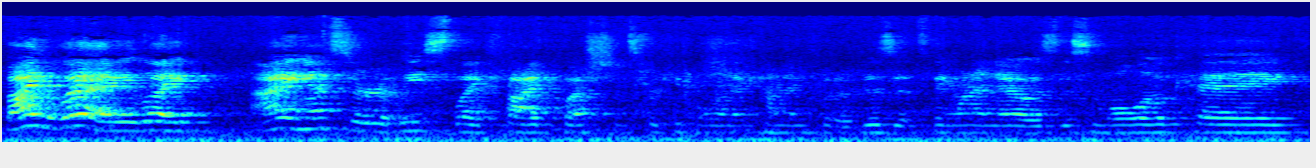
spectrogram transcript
by the way, like I answer at least like five questions for people when they come in for their visits. They want to know, is this mole okay?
